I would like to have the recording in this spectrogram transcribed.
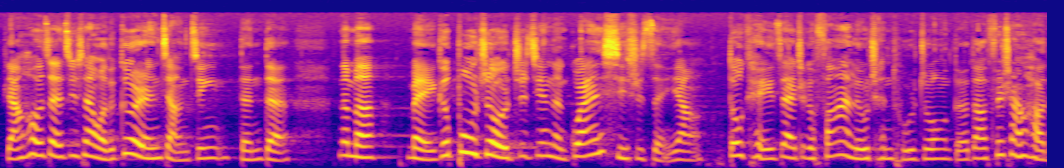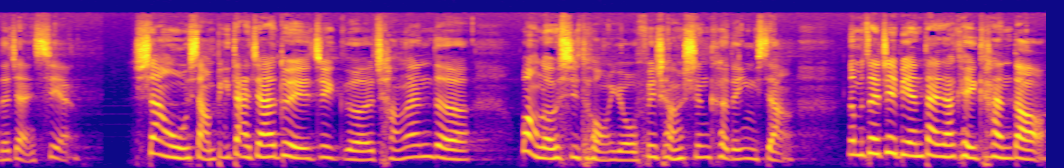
然后再计算我的个人奖金等等。那么每个步骤之间的关系是怎样，都可以在这个方案流程图中得到非常好的展现。上午想必大家对这个长安的。望楼系统有非常深刻的印象。那么在这边大家可以看到，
